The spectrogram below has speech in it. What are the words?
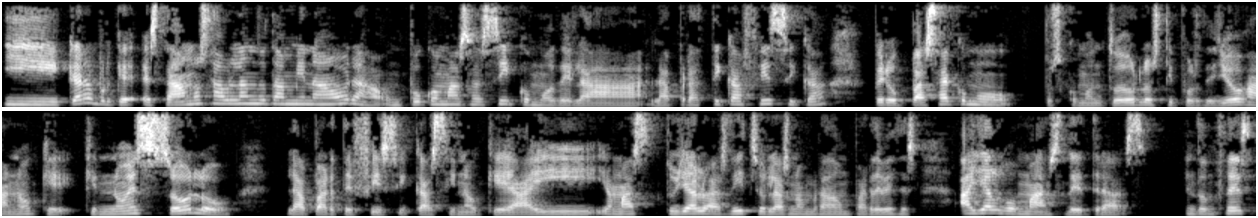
Y claro, porque estábamos hablando también ahora un poco más así como de la, práctica física, pero pasa como, pues como en todos los tipos de yoga, ¿no? Que, no es solo la parte física, sino que hay, y además tú ya lo has dicho y lo has nombrado un par de veces, hay algo más detrás. Entonces,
